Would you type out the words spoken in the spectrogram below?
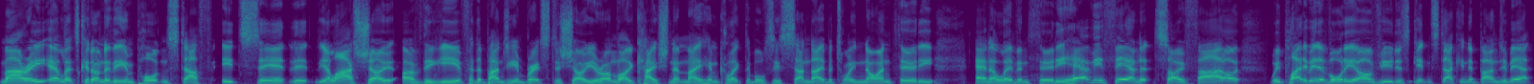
Murray, uh, let's get on to the important stuff. It's uh, the, your last show of the year for the Bungie and Brettster show. You're on location at Mayhem Collectibles this Sunday between nine thirty and eleven thirty. How have you found it so far? We played a bit of audio of you just getting stuck into Bungie about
